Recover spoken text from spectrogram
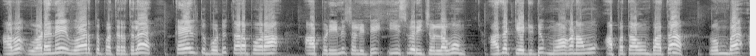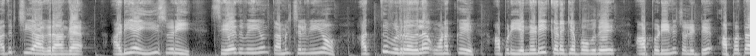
அவள் உடனே விவாரத்து பத்திரத்தில் கையெழுத்து போட்டு தரப்போறா அப்படின்னு சொல்லிட்டு ஈஸ்வரி சொல்லவும் அதை கேட்டுட்டு மோகனாவும் அப்பத்தாவும் பார்த்தா ரொம்ப அதிர்ச்சி ஆகுறாங்க அடியே ஈஸ்வரி சேதுவையும் தமிழ்ச்செல்வியும் அத்து விடுறதுல உனக்கு அப்படி என்னடி கிடைக்க போகுது? அப்படின்னு சொல்லிட்டு அப்பத்தா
